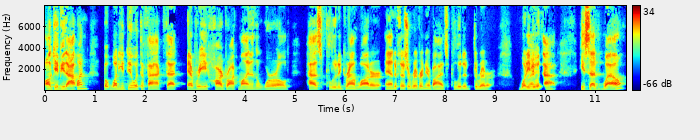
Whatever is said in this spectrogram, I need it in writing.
I'll give you that one. But what do you do with the fact that every hard rock mine in the world has polluted groundwater? And if there's a river nearby, it's polluted the river. What do you right. do with that? He said, Well,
